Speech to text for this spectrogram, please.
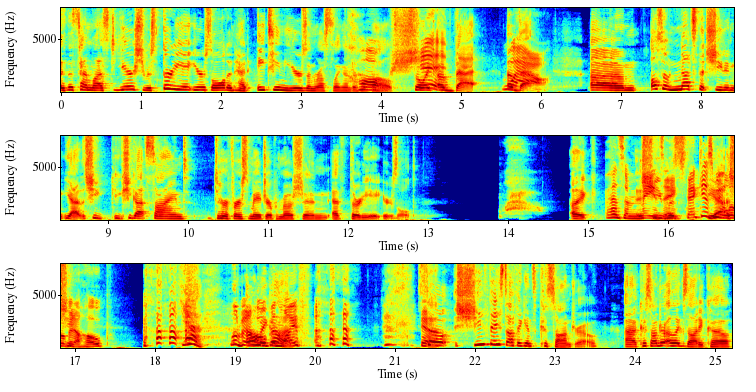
at this time last year, she was 38 years old and had 18 years in wrestling under her Oh, belt. So like a shit. vet. A vet. wow Um, also nuts that she didn't. Yeah, she she got signed to her first major promotion at 38 years old. Wow. Like that's amazing was- that gives yeah, me a little she- bit of hope yeah. a little bit Oh of my hope in life Yeah. So she faced off against Cassandro, uh, Cassandro El Exotico,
